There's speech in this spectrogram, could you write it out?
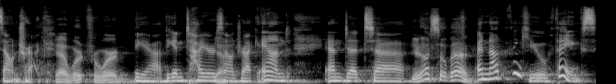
soundtrack. yeah, word for word. Yeah, the entire soundtrack, and and at uh, You're not so bad. and not thank you, thanks,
